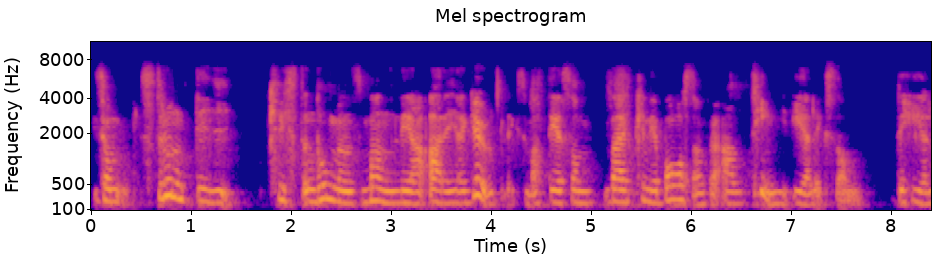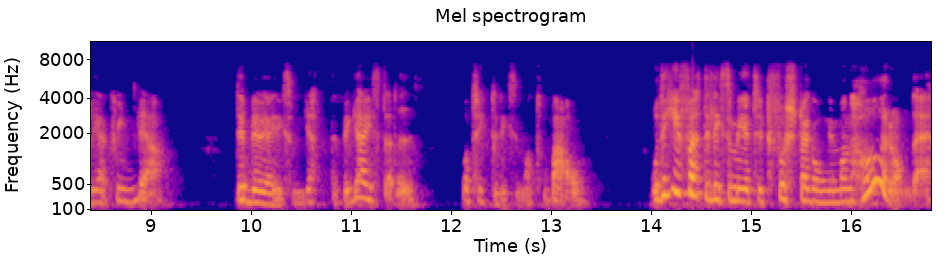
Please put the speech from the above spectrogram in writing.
liksom strunt i kristendomens manliga arga gud liksom att det som verkligen är basen för allting är liksom det heliga kvinnliga. Det blev jag liksom jättebegeistrad i och tyckte liksom att wow. Och det är ju för att det liksom är typ första gången man hör om det.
